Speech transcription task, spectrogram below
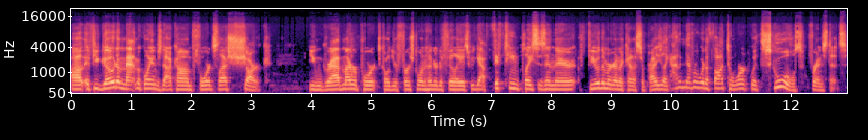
Uh, if you go to mattmcwilliams.com forward slash shark, you can grab my report. It's called Your First 100 Affiliates. We got 15 places in there. A few of them are going to kind of surprise you. Like, I never would have thought to work with schools, for instance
